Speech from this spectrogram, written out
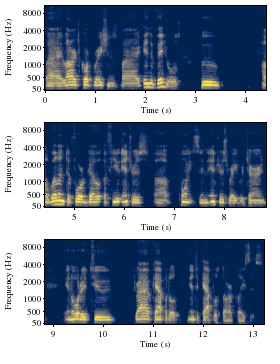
by large corporations, by individuals who are willing to forego a few interest uh, points in interest rate return in order to drive capital into capital star places.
